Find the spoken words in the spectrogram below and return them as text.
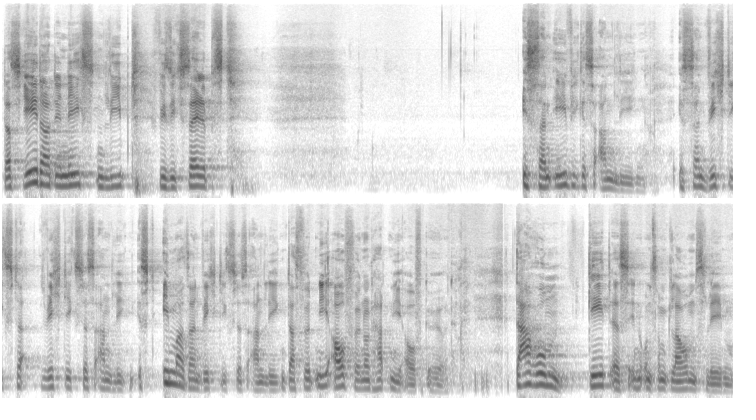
dass jeder den Nächsten liebt wie sich selbst, ist sein ewiges Anliegen, ist sein wichtigste, wichtigstes Anliegen, ist immer sein wichtigstes Anliegen. Das wird nie aufhören und hat nie aufgehört. Darum geht es in unserem Glaubensleben.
